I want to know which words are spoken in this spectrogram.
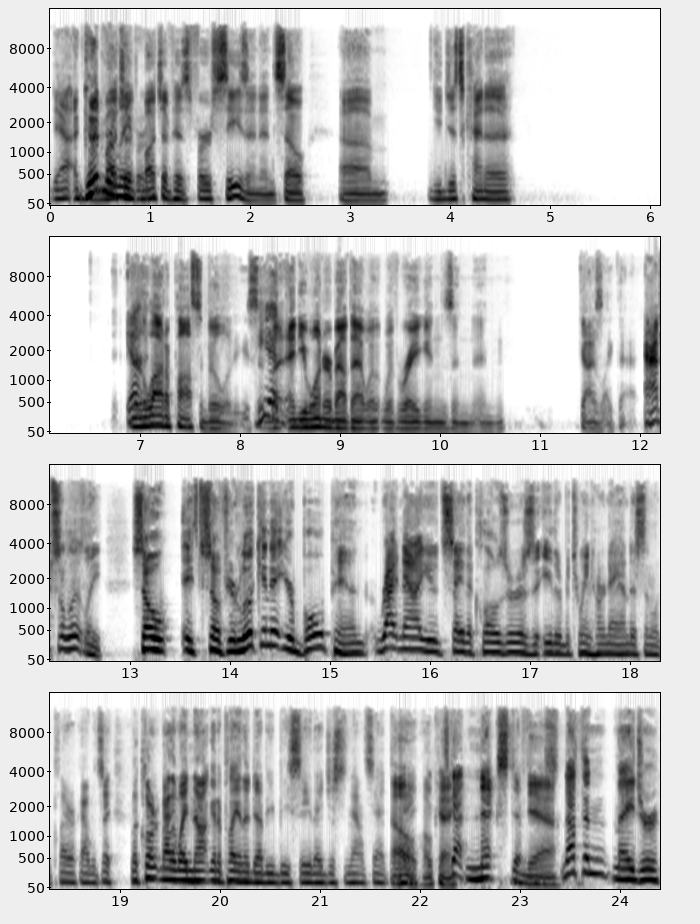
Yeah. A good much reliever. of much of his first season, and so um, you just kind of Yeah. there's a lot of possibilities, had- and you wonder about that with with Ragans and and guys like that. Absolutely. So, if, so if you're looking at your bullpen right now, you'd say the closer is either between Hernandez and Leclerc. I would say Leclerc, by the way, not going to play in the WBC. They just announced that. Today. Oh, okay. He's got neck stiffness. Yeah. Nothing major.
